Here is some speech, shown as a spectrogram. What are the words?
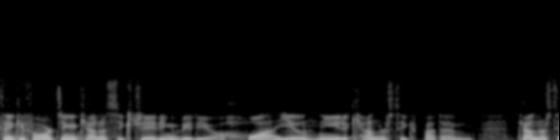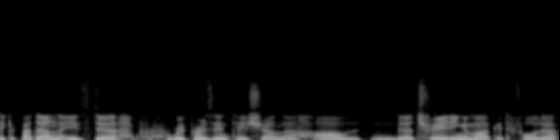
Thank you for watching a candlestick trading video. Why you need candlestick pattern? Candlestick pattern is the representation of the trading market for the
